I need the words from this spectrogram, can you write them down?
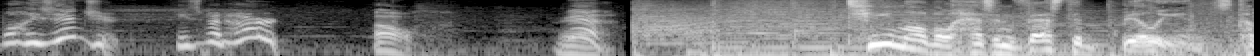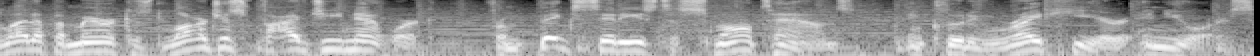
Well, he's injured. He's been hurt. Oh, yeah. T-Mobile has invested billions to light up America's largest 5G network from big cities to small towns, including right here in yours.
